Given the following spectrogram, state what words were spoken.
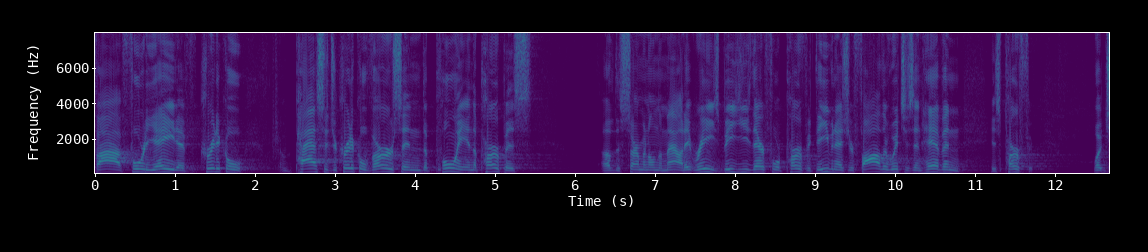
548, a critical passage, a critical verse, and the point and the purpose of the Sermon on the Mount. It reads, Be ye therefore perfect, even as your Father which is in heaven is perfect. What,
